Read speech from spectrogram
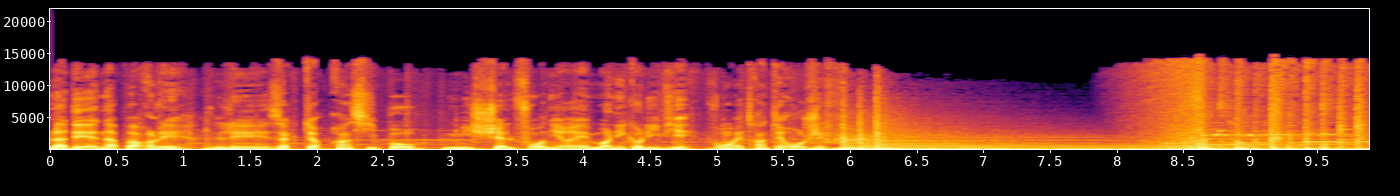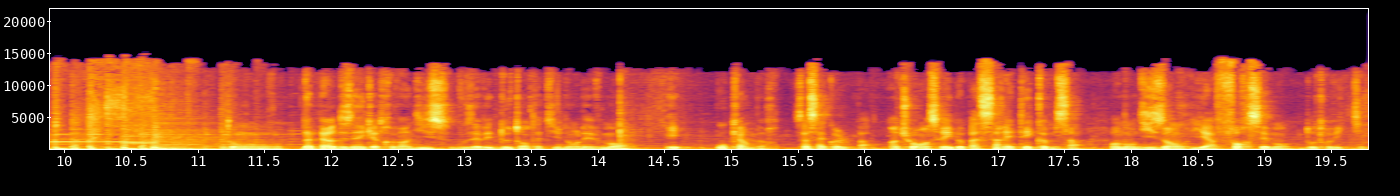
L'ADN a parlé, les acteurs principaux, Michel Fourniret et Monique Olivier, vont être interrogés. Dans la période des années 90, vous avez deux tentatives d'enlèvement et aucun meurtre. Ça, ça colle pas. Un tueur en série peut pas s'arrêter comme ça. Pendant dix ans, il y a forcément d'autres victimes.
